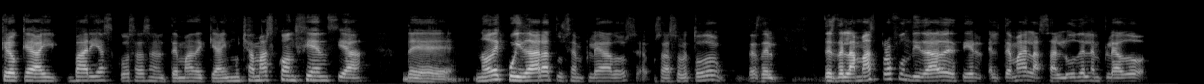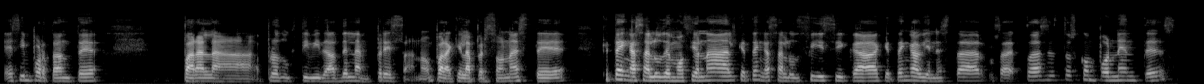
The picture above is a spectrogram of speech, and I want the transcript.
creo que hay varias cosas en el tema de que hay mucha más conciencia de, ¿no? de cuidar a tus empleados, o sea, sobre todo desde, desde la más profundidad, de decir, el tema de la salud del empleado es importante para la productividad de la empresa, ¿no? Para que la persona esté, que tenga salud emocional, que tenga salud física, que tenga bienestar, o sea, todos estos componentes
